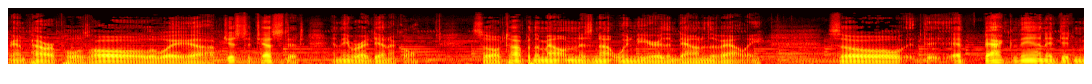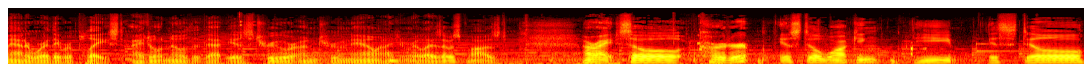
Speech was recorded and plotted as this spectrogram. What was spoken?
ran power poles all the way up just to test it, and they were identical. So, top of the mountain is not windier than down in the valley. So, th- at, back then, it didn't matter where they were placed. I don't know that that is true or untrue now, and I didn't realize I was paused. All right, so Carter is still walking. He is still.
